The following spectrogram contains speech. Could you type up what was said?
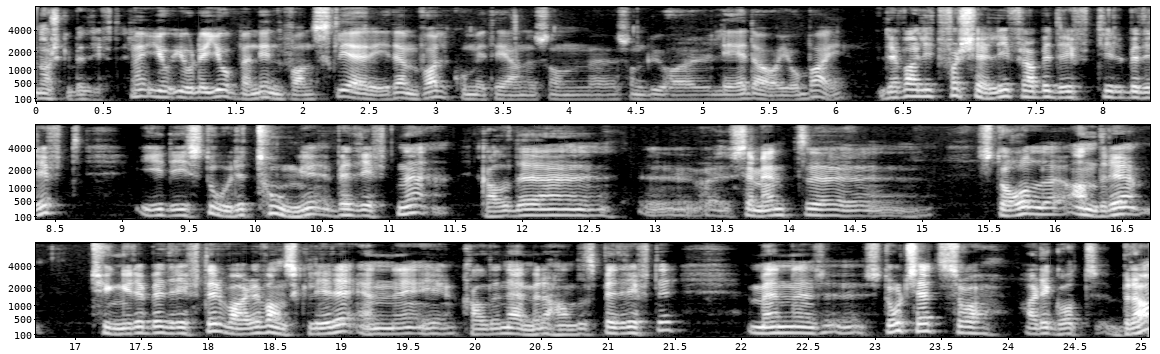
norske bedrifter. Men Gjorde jobben din vanskeligere i de valgkomiteene som, som du har leda og jobba i? Det var litt forskjellig fra bedrift til bedrift. I de store, tunge bedriftene Kall det eh, sement, uh, stål, andre tyngre bedrifter var det vanskeligere enn i kall det nærmere handelsbedrifter. Men uh, stort sett så har det gått bra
